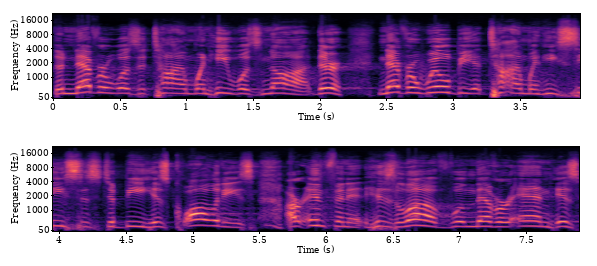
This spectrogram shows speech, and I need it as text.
There never was a time when he was not. There never will be a time when he ceases to be. His qualities are infinite. His love will never end. His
